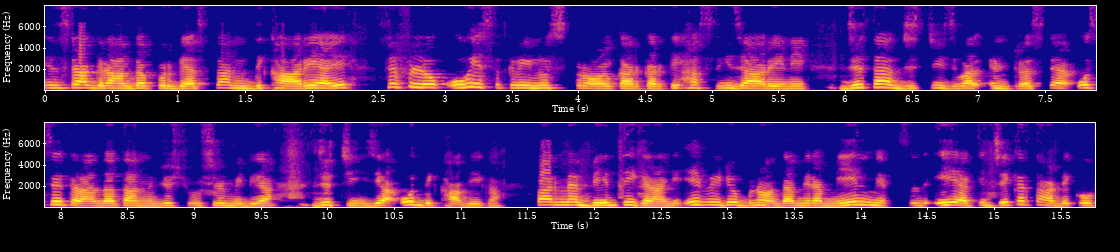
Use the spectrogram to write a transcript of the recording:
ਇੰਸਟਾਗ੍ਰਾਮ ਦਾ ਪ੍ਰੋਗਰੈਸ ਤੁਹਾਨੂੰ ਦਿਖਾ ਰਿਹਾ ਏ ਸਿਰਫ ਲੋਕ ਉਹੀ ਸਕਰੀਨ ਨੂੰ ਸਕਰੋਲ ਕਰ ਕਰਕੇ ਹੱਸੀ ਜਾ ਰਹੇ ਨੇ ਜਿਸ ਦਾ ਜਿਸ ਚੀਜ਼ ਵੱਲ ਇੰਟਰਸਟ ਹੈ ਉਸੇ ਤਰ੍ਹਾਂ ਦਾ ਤੁਹਾਨੂੰ ਜੋ ਸੋਸ਼ਲ ਮੀਡੀਆ ਜੋ ਚੀਜ਼ ਆ ਉਹ ਦਿਖਾਵੇਗਾ। ਪਰ ਮੈਂ ਬੇਨਤੀ ਕਰਾਂਗੀ, ਇਹ ਵੀਡੀਓ ਬਣਾਉਣ ਦਾ ਮੇਰਾ ਮੇਨ ਮਕਸਦ ਇਹ ਹੈ ਕਿ ਜੇਕਰ ਤੁਹਾਡੇ ਕੋਲ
